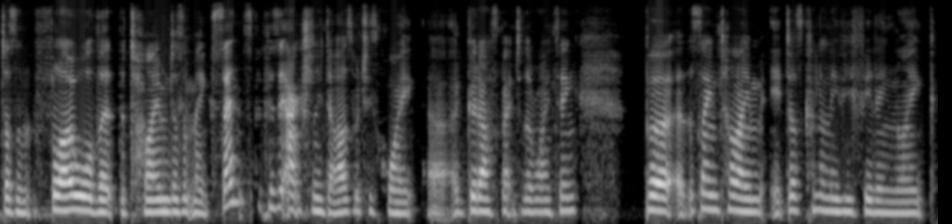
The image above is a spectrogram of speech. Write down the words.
doesn't flow or that the time doesn't make sense because it actually does, which is quite uh, a good aspect of the writing. But at the same time, it does kind of leave you feeling like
